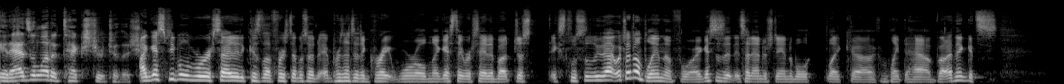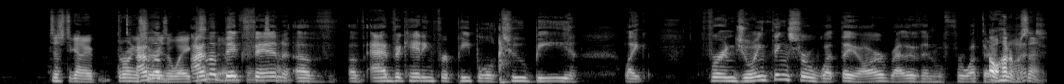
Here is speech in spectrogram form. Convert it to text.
it adds a lot of texture to the show. I guess people were excited because the first episode presented a great world, and I guess they were excited about just exclusively that, which I don't blame them for. I guess it's, an understandable like uh, complaint to have, but I think it's just kind of throwing a I'm series a, away. 'cause I'm a big fan kinda- of of advocating for people to be like for enjoying things for what they are rather than for what they're Oh, 100%.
